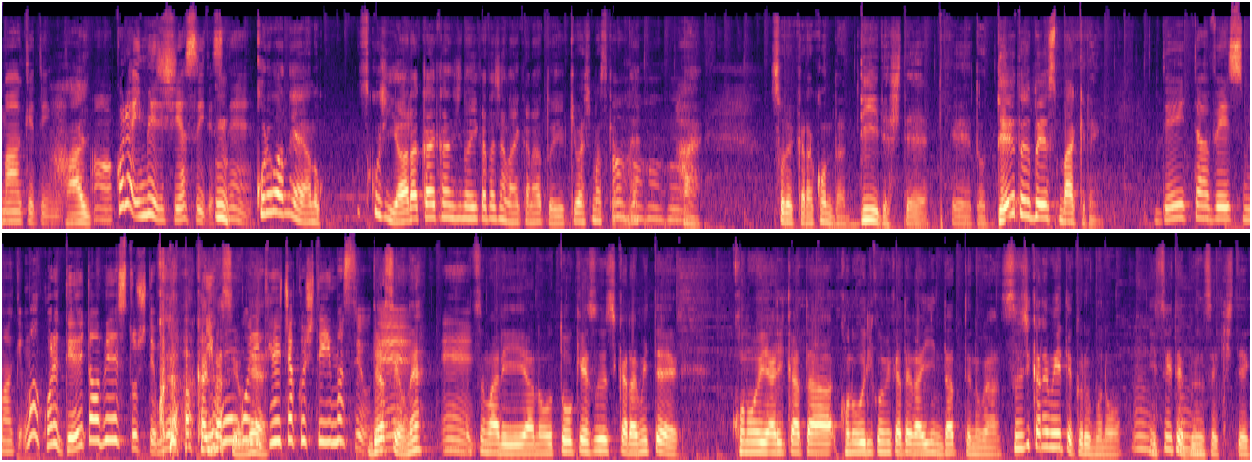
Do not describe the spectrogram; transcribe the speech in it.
マーケティング。はい。あこれはイメージしやすいですね。うん、これはねあの少し柔らかい感じの言い方じゃないかなという気はしますけどね。はい。それから今度は D でして、えーと、とデータベースマーケティング。データベースマーケまあこれデータベースとしても 日本語に定着していますよね。ですよね。えー、つまりあの統計数値から見てこのやり方この売り込み方がいいんだっていうのが数字から見えてくるものについて分析して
